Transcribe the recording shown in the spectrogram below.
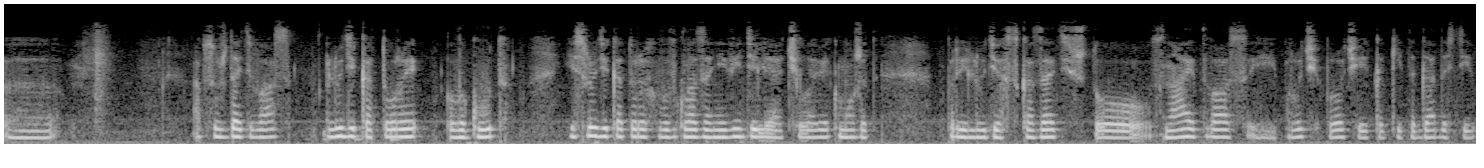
э, обсуждать вас. Люди, которые лгут. Есть люди, которых вы в глаза не видели, а человек может при людях сказать, что знает вас и прочее, прочее, какие-то гадости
